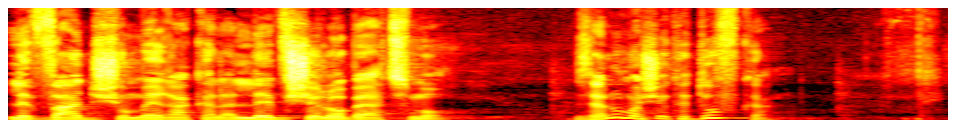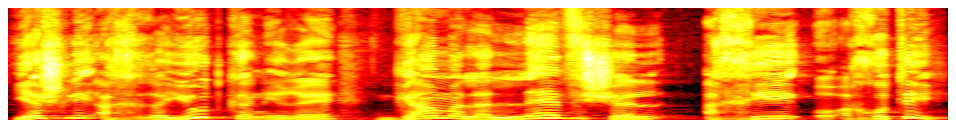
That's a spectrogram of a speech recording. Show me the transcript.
לבד שומר רק על הלב שלו בעצמו. זה לא מה שכתוב כאן. יש לי אחריות כנראה גם על הלב של אחי או אחותי.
